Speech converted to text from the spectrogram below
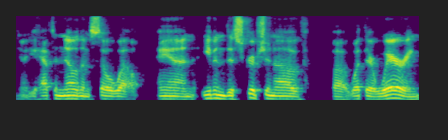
You know you have to know them so well. And even description of uh, what they're wearing.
